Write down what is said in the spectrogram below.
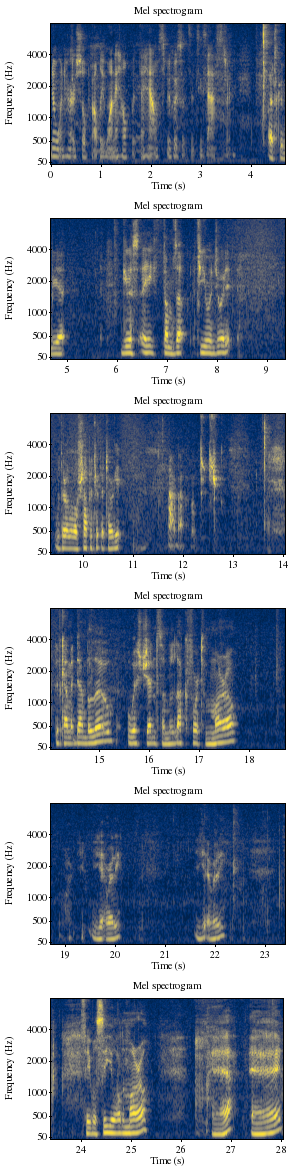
Knowing her, she'll probably want to help with the house because it's a disaster. That's gonna be it. Give us a thumbs up if you enjoyed it with our little shopping trip at Target. Leave a comment down below. Wish Jenn some luck for tomorrow. You- You getting ready? You getting ready? Say we'll see you all tomorrow. Yeah. And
